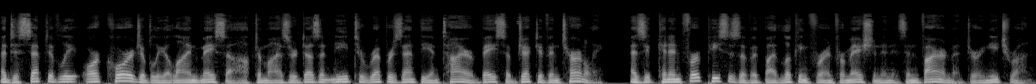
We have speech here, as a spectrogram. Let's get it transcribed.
a deceptively or corrigibly aligned MESA optimizer doesn't need to represent the entire base objective internally, as it can infer pieces of it by looking for information in its environment during each run.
